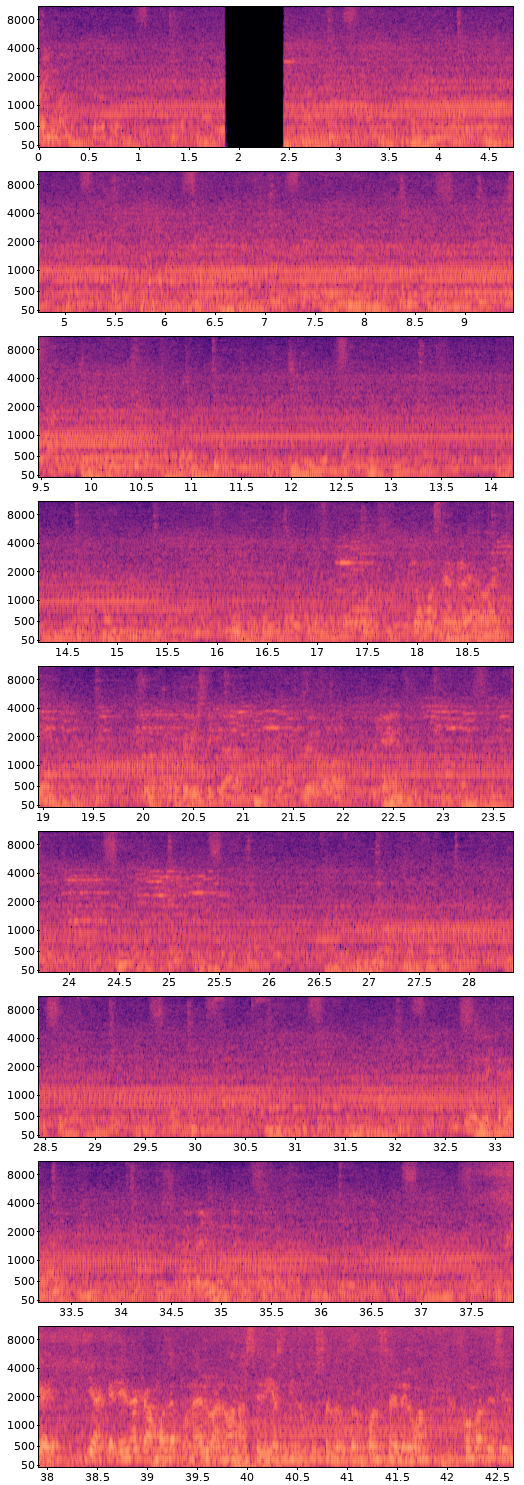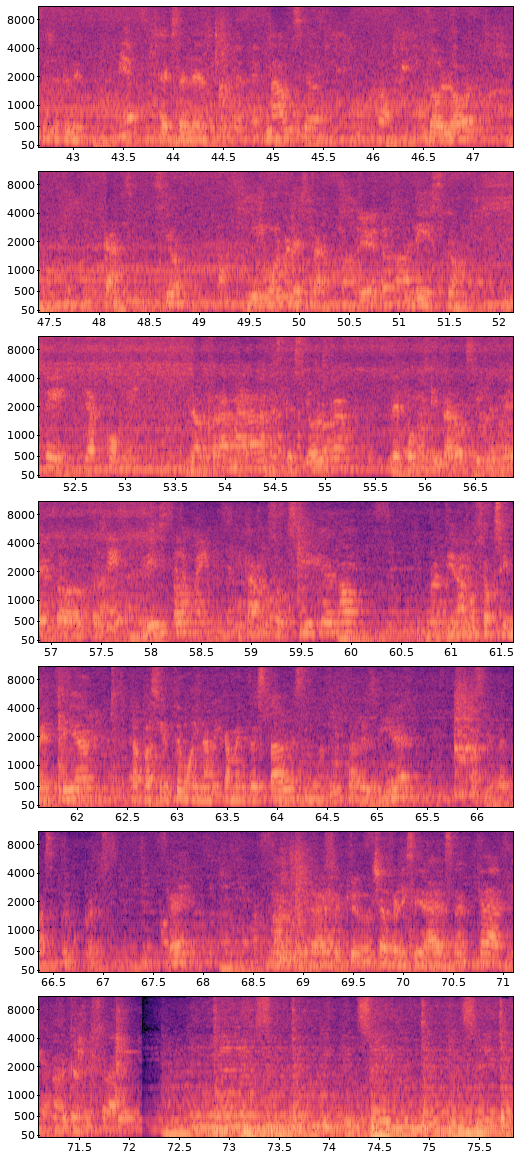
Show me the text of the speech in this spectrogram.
Ahora hay más, espérate. ¿Cómo se enredó aquí? como característica del dolor. Bien. Ok, Jacqueline, acabamos de poner el balón hace 10 minutos el doctor Ponce de León. ¿Cómo te sientes, Jacqueline? Bien. Excelente. ¿Náuseas? ¿Dolor? ¿Cansancio? Ningún malestar. Llena. Listo. Sí, ya comí. La doctora Mara, la anestesióloga, le pongo quitar oxígeno ya y todo, doctora. Sí, Listo. Quitamos oxígeno, retiramos oximetría, la paciente hemodinámicamente estable, signos vitales bien, la paciente pasa a recuperarse. ¿Ok? No. Muchas felicidades, ¿eh? Gracias. Gracias.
